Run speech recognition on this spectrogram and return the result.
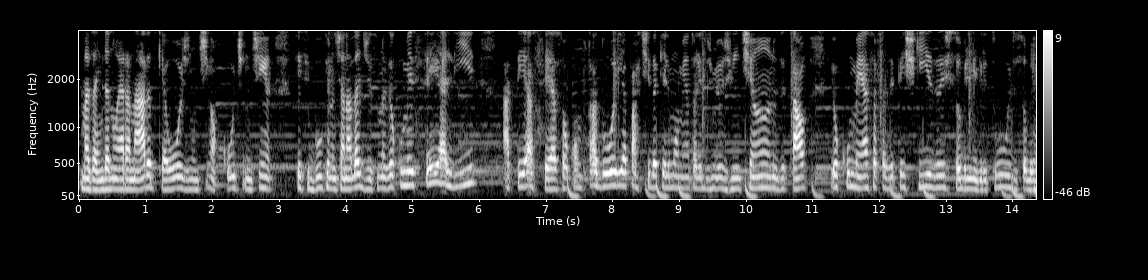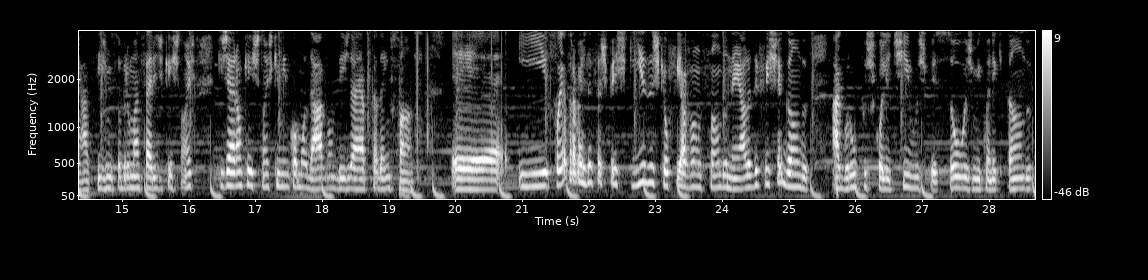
Mas ainda não era nada do que é hoje, não tinha Orkut, não tinha Facebook, não tinha nada disso. Mas eu comecei ali a ter acesso ao computador e a partir daquele momento ali dos meus 20 anos e tal, eu começo a fazer pesquisas sobre negritude, sobre racismo, sobre uma série de questões que já eram questões que me incomodavam desde a época da infância. É, e foi através dessas pesquisas que eu fui avançando nelas e fui chegando a grupos coletivos, pessoas, me conectando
